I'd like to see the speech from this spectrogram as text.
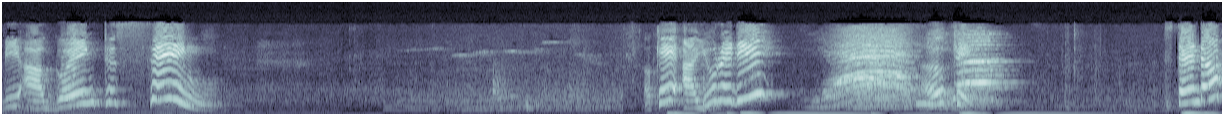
We are going to sing. Okay, are you ready? Yes. Okay. Stand up.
